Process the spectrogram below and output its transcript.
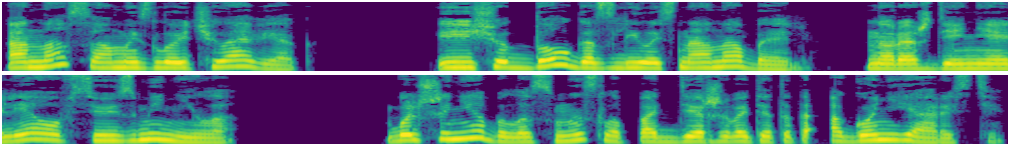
она самый злой человек. И еще долго злилась на Аннабель. Но рождение Лео все изменило. Больше не было смысла поддерживать этот огонь ярости.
